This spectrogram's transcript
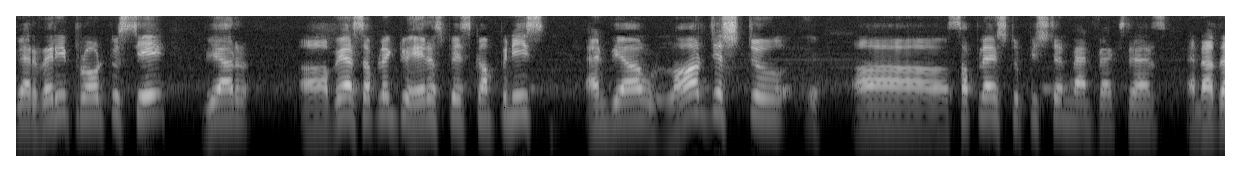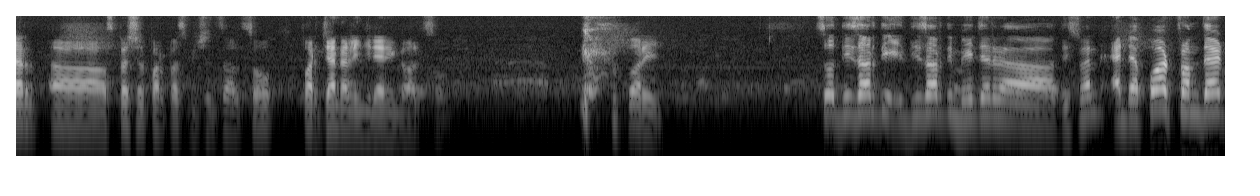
We are very proud to say we are uh, we are supplying to aerospace companies and we are largest uh, suppliers to piston manufacturers and other uh, special purpose missions also for general engineering also. Sorry. So these are the these are the major uh, this one. And apart from that,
